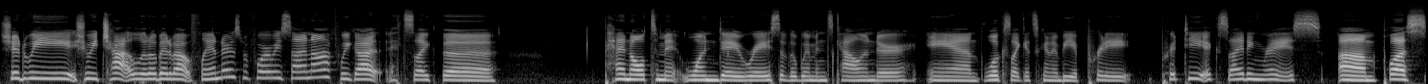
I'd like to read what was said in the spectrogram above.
should we should we chat a little bit about Flanders before we sign off? We got it's like the penultimate one day race of the women's calendar and looks like it's going to be a pretty pretty exciting race. Um, plus,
